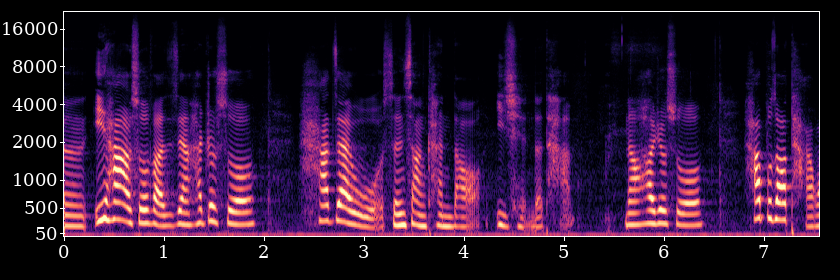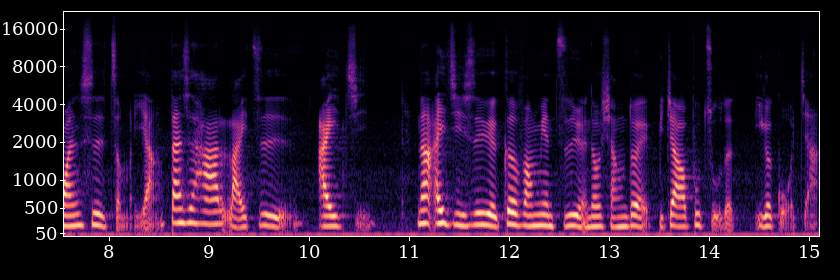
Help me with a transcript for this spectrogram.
嗯，依他的说法是这样，他就说他在我身上看到以前的他，然后他就说他不知道台湾是怎么样，但是他来自埃及，那埃及是一个各方面资源都相对比较不足的一个国家，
